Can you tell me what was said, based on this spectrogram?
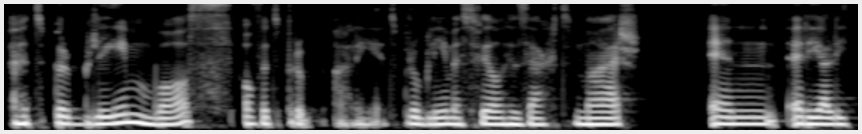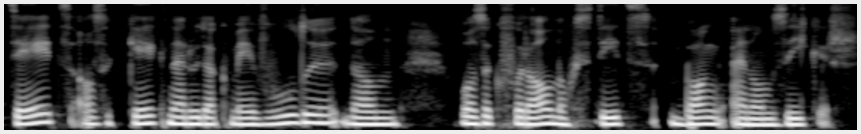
het probleem was, of het probleem is veel gezegd, maar in realiteit, als ik kijk naar hoe dat ik mij voelde, dan was ik vooral nog steeds bang en onzeker.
